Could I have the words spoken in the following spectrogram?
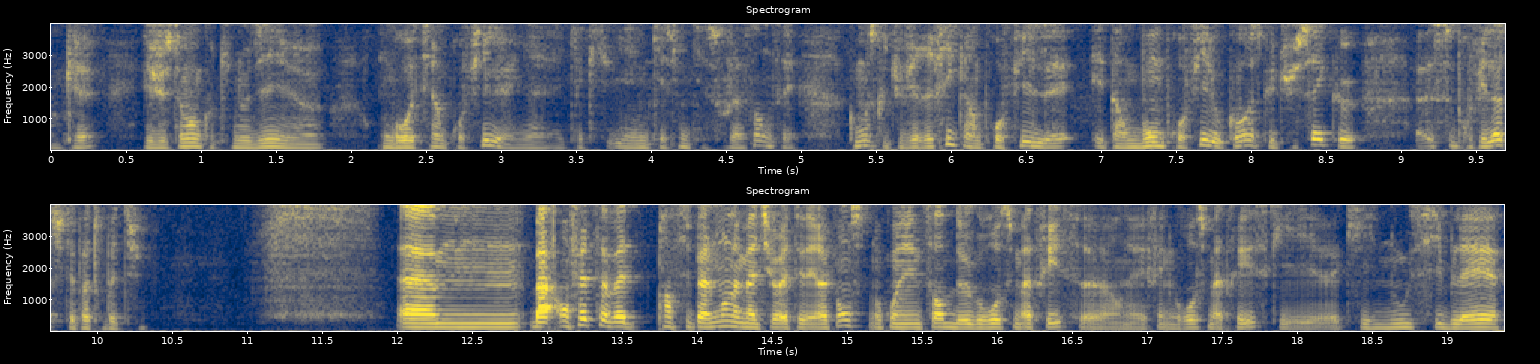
Ok. Et justement, quand tu nous dis euh, on retient un profil, il y, a, une question qui est sous-jacente, c'est comment est-ce que tu vérifies qu'un profil est, un bon profil ou comment est-ce que tu sais que euh, ce profil-là, tu t'es pas trompé dessus? Euh, bah, en fait, ça va être principalement la maturité des réponses. Donc, on a une sorte de grosse matrice. Euh, on avait fait une grosse matrice qui, nous ciblait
